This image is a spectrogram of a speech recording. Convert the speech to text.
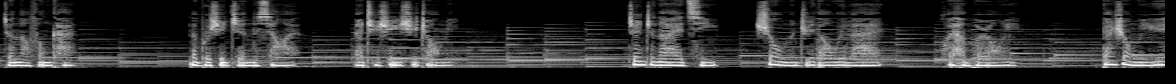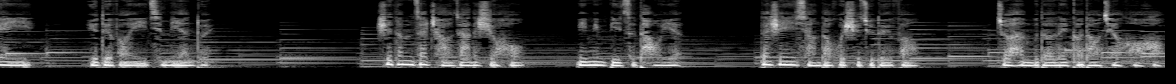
就闹分开。那不是真的相爱，那只是一时着迷。真正的爱情，是我们知道未来会很不容易，但是我们愿意与对方一起面对。是他们在吵架的时候，明明彼此讨厌，但是一想到会失去对方，就恨不得立刻道歉和好。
